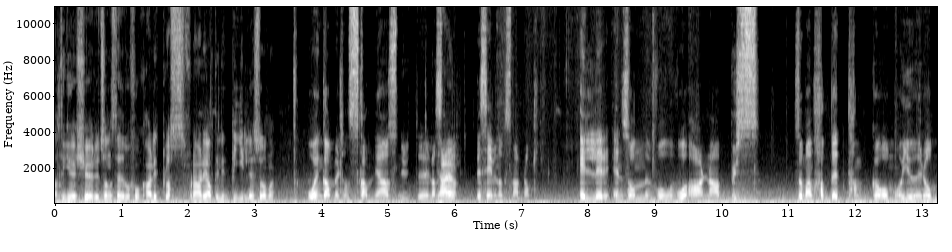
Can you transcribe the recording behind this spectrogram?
Alltid gøy å kjøre ut sånne steder hvor folk har litt plass, for da har de alltid litt biler stående. Og en gammel sånn Scania snutelastebil. Ja, ja. Det ser vi nok snart nok. Eller en sånn Volvo Arna-buss som man hadde tanke om å gjøre om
